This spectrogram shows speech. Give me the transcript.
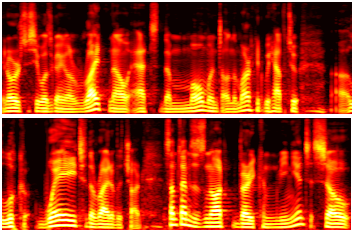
in order to see what's going on right now at the moment on the market, we have to uh, look way to the right of the chart. Sometimes it's not very convenient, so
